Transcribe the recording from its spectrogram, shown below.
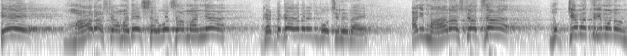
हे महाराष्ट्रामध्ये सर्वसामान्य घटकापर्यंत पोहोचलेलं आहे. आणि महाराष्ट्राचा मुख्यमंत्री म्हणून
